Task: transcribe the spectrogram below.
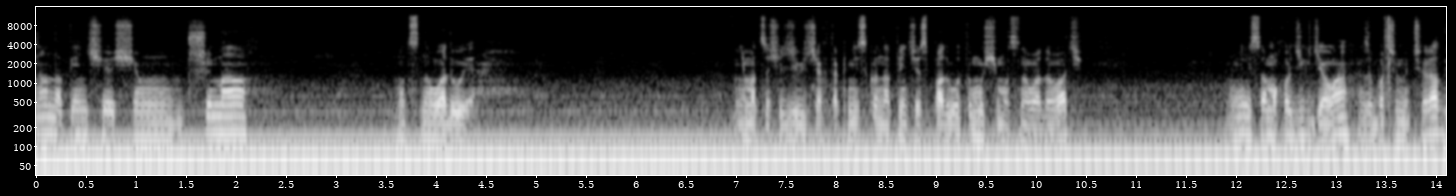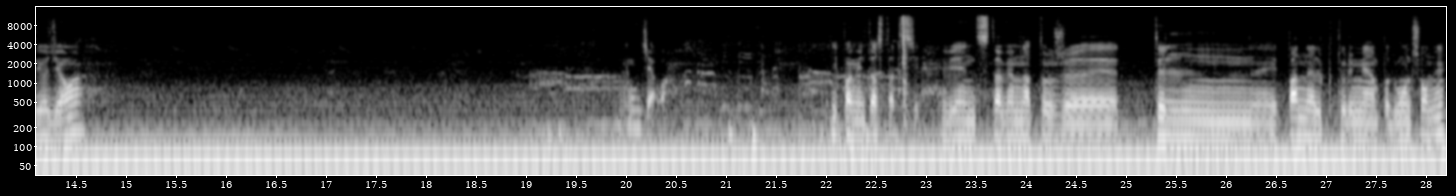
No, napięcie się trzyma. Mocno ładuje. Nie ma co się dziwić, jak tak nisko napięcie spadło, to musi mocno ładować. No i samochodzik działa. Zobaczymy, czy radio działa. Działa. I pamięta stację, więc stawiam na to, że tylny panel, który miałem podłączony,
